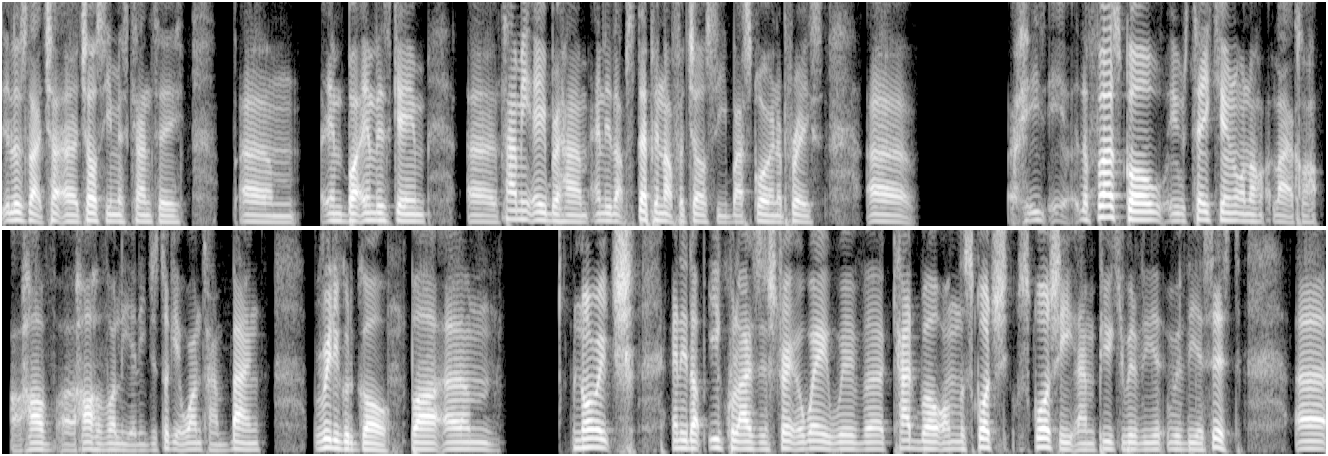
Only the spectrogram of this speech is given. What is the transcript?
it looks like Ch- uh, Chelsea missed Kante. Um, in but in this game, uh, Tammy Abraham ended up stepping up for Chelsea by scoring a brace. Uh, he, he- the first goal he was taken on a like a, a half a half a volley and he just took it one time, bang, really good goal. But um, Norwich ended up equalising straight away with uh, Cantwell on the score score sheet and Pukki with the with the assist. Uh,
